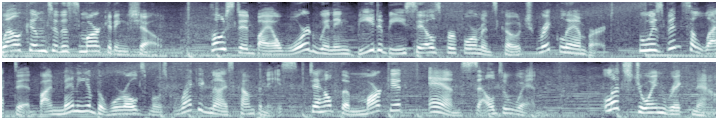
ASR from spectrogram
Welcome to the Smarketing Show, hosted by award winning B2B sales performance coach Rick Lambert, who has been selected by many of the world's most recognized companies to help them market and sell to win. Let's join Rick now.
